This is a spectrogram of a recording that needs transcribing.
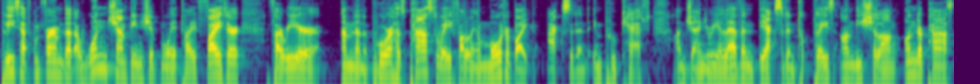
Police have confirmed that a one championship Muay Thai fighter, Farir Amnanapur has passed away following a motorbike accident in Phuket on January 11. The accident took place on the Chalong underpass.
